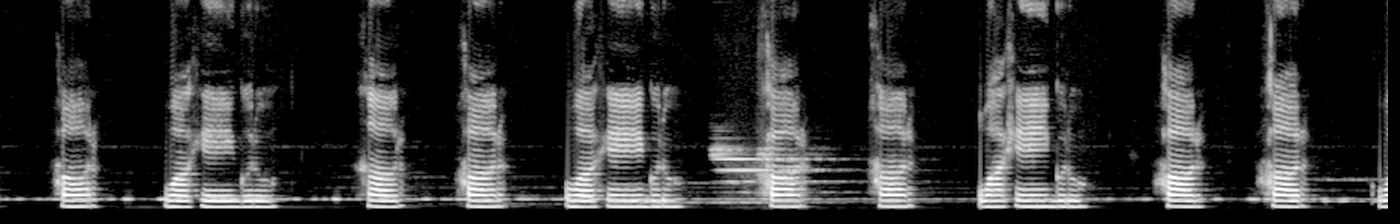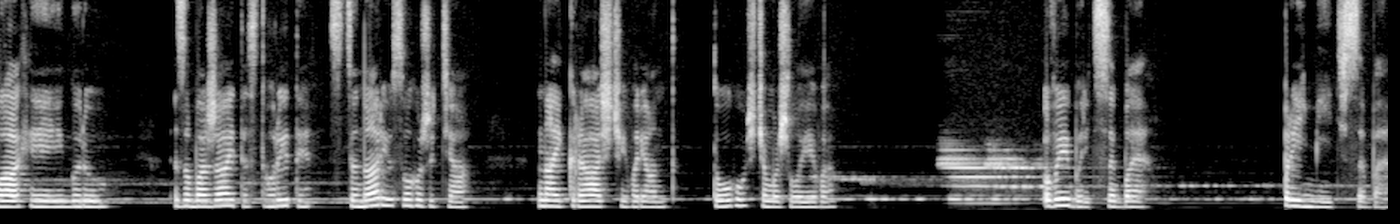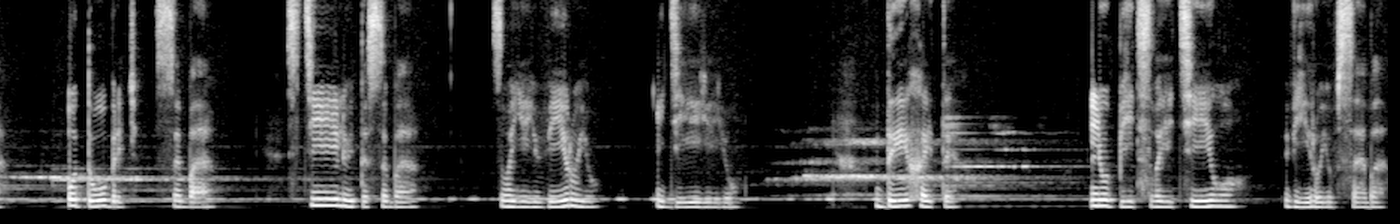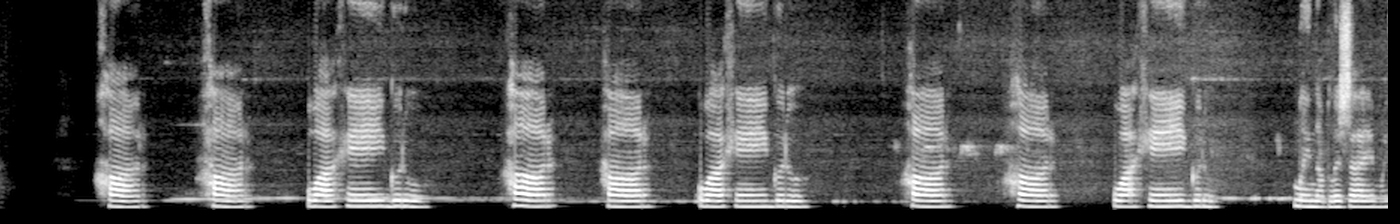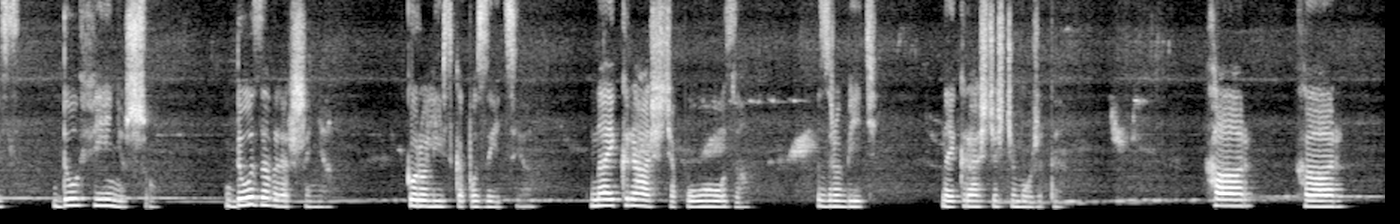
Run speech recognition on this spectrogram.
хар, Вахегуру, хар, хар, Вахегуру, хар, хар, Вахегуру, хар, хар, Вахегуру. Забажайте створити сценарію свого життя найкращий варіант того, що можливе. Виберіть себе, прийміть себе, одобріть себе, стілюйте себе своєю вірою і дією. Дихайте, любіть своє тіло вірою в себе. Хар, хар, вахей гуру. Хар, хар, вахей гуру. Хар, хар, вахей гуру. Ми наближаємось до фінішу, до завершення. Королівська позиція, найкраща поза. Зробіть найкраще, що можете. Хар, хар,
